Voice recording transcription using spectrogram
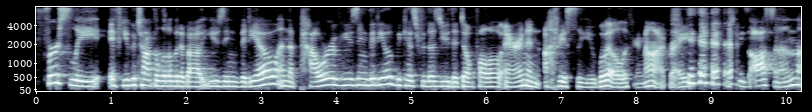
Firstly, if you could talk a little bit about using video and the power of using video, because for those of you that don't follow Erin, and obviously you will if you're not, right? She's awesome.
